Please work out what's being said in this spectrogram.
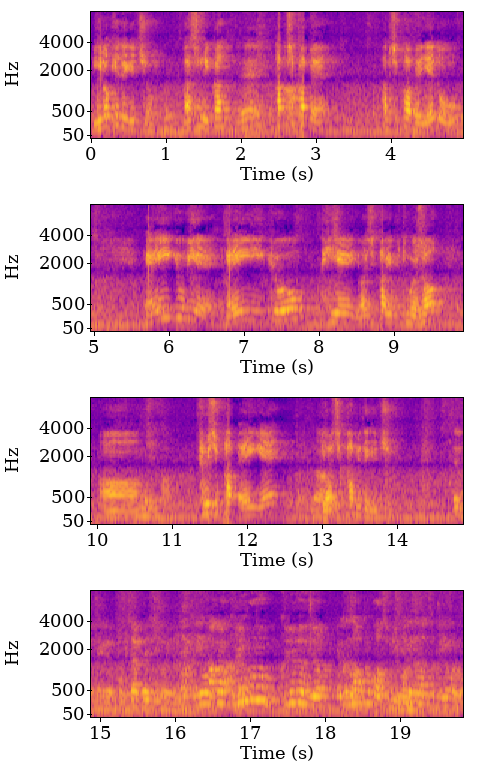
이렇게 되겠죠. 맞습니까? 네. 합집합에 합집합에 얘도 A 교 B에 A 교 B의 여집합이 붙은 거에서 어, 교집합 A의 여집합이 되겠죠. 쌤 되게 복잡해지고 있는데. 아까 그림으로 그리면 이렇게 여기서 풀것 같은데 이거 여기서부터 그림으로.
